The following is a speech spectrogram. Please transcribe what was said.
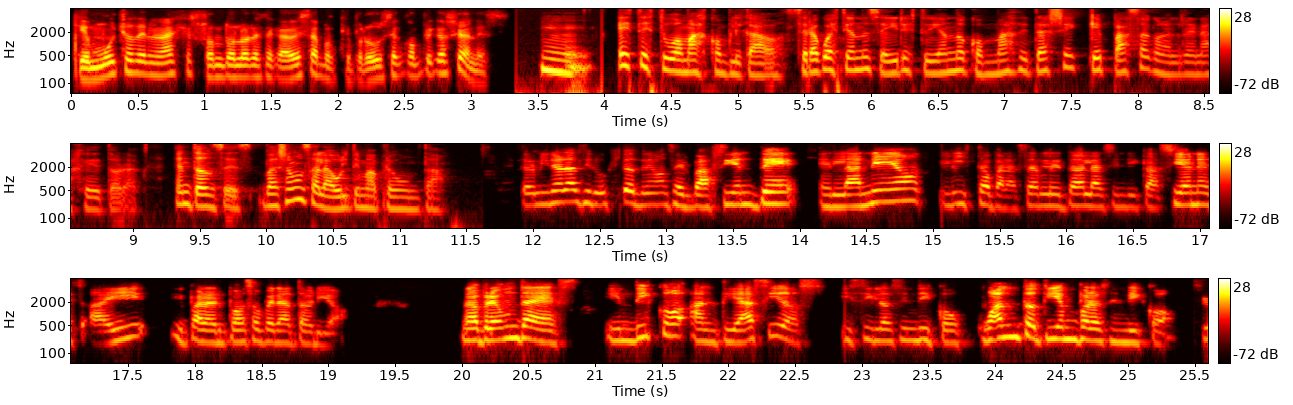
que muchos drenajes son dolores de cabeza porque producen complicaciones. Mm, este estuvo más complicado. Será cuestión de seguir estudiando con más detalle qué pasa con el drenaje de tórax. Entonces, vayamos a la última pregunta terminó la cirugía, tenemos el paciente en la neo, listo para hacerle todas las indicaciones ahí y para el posoperatorio. La pregunta es, ¿indico antiácidos? Y si los indico, ¿cuánto tiempo los indico? Sí,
